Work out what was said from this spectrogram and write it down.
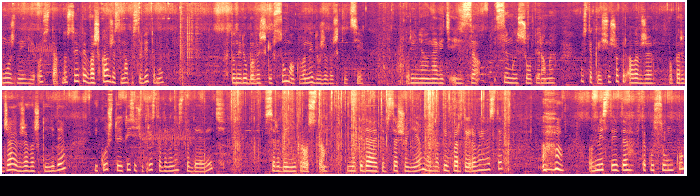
Можна її ось так носити. Важка вже сама по собі, тому хто не любить важких сумок, вони дуже важкі ці. Порівняно навіть із цими шоперами. Ось такий ще шопер, але вже попереджаю, вже важкий йде. І коштує 1399. Всередині просто накидаєте все, що є. Можна пів квартири винести, вмістити в таку сумку.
